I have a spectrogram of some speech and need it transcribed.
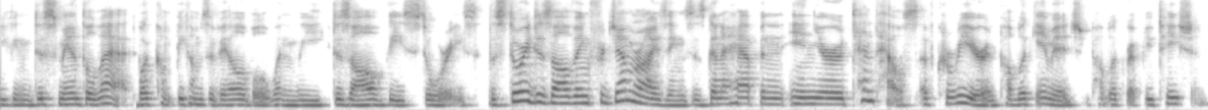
you can dismantle that. What com- becomes available when we dissolve these stories? The story dissolving for gem risings is going to happen in your 10th house of career and public image, and public reputation.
